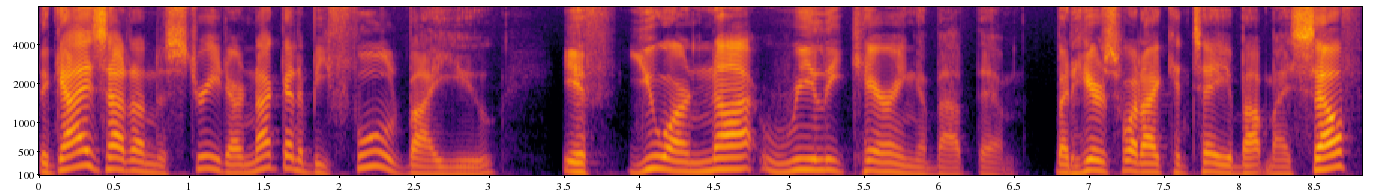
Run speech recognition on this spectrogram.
the guys out on the street are not going to be fooled by you if you are not really caring about them. But here's what I can tell you about myself.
